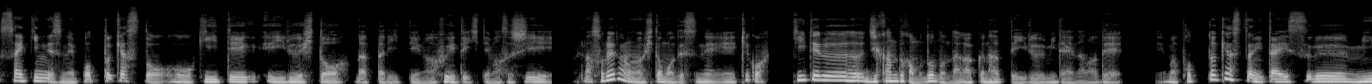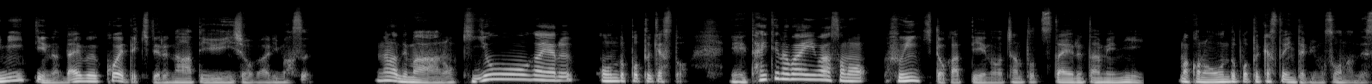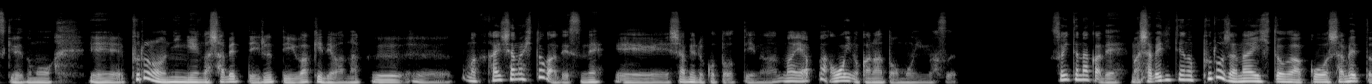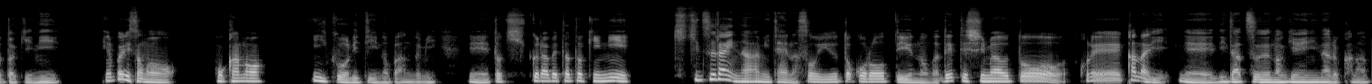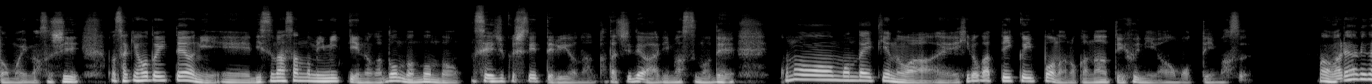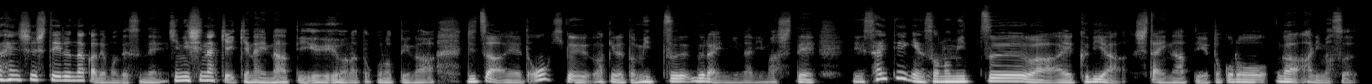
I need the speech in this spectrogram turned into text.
最近ですね、ポッドキャストを聞いている人だったりっていうのは増えてきてますし、まあ、それらの人もですね、結構聞いてる時間とかもどんどん長くなっているみたいなので、まあ、ポッドキャストに対する耳っていうのはだいぶ超えてきてるなっていう印象があります。なので、まあ、あの、企業がやる温度ポッドキャスト。えー、大抵の場合はその雰囲気とかっていうのをちゃんと伝えるために、まあ、この温度ポッドキャストインタビューもそうなんですけれども、えー、プロの人間が喋っているっていうわけではなく、まあ、会社の人がですね、えー、喋ることっていうのは、まあ、やっぱ多いのかなと思います。そういった中で、まあ、喋り手のプロじゃない人がこう喋った時に、やっぱりその、他のいいクオリティの番組、えー、と聞き比べた時に、聞きづらいな、みたいなそういうところっていうのが出てしまうと、これかなり、ね、離脱の原因になるかなと思いますし、先ほど言ったように、えー、リスナーさんの耳っていうのがどんどんどんどん成熟していってるような形ではありますので、この問題っていうのは、えー、広がっていく一方なのかなというふうには思っています。まあ我々が編集している中でもですね、気にしなきゃいけないなっていうようなところっていうのは、実は、えー、と大きく分けると3つぐらいになりまして、え最低限その3つはえクリアしたいなっていうところがあります。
